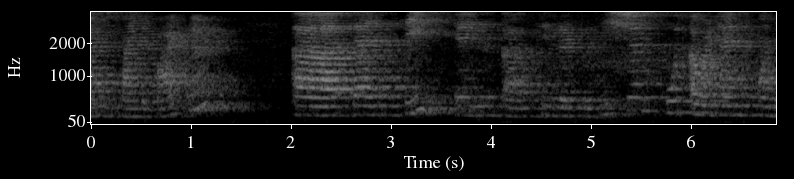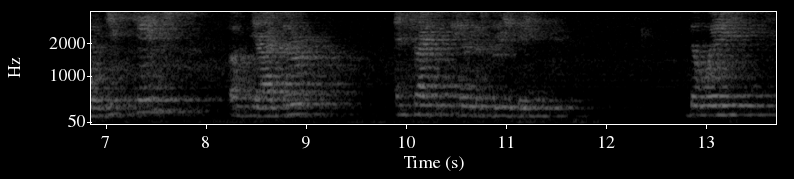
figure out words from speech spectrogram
have to find a partner uh, then sit in a similar position, put our hands on the rib cage of the other and try to feel the breathing, the way,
